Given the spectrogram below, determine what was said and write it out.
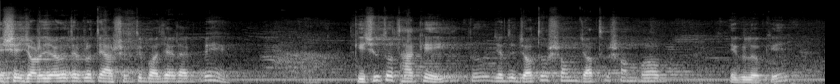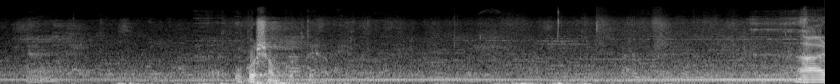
এসে জড়জগতের প্রতি আসক্তি বজায় রাখবে? কিছু তো থাকেই, তো যদি যত যত সম্ভব এগুলোকে উপশম করতে হবে। আর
